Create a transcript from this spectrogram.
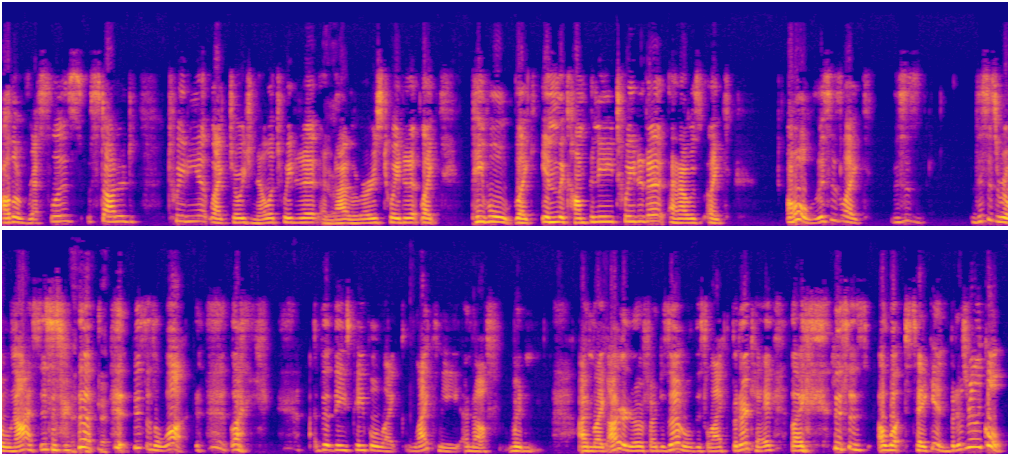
other wrestlers started tweeting it, like Joey Janela tweeted it and Yeah. Nyla Rose tweeted it, like people like in the company tweeted it, and I was like, oh, this is like this is this is real nice. This is this is a lot. Like that these people like like me enough when I'm like, I don't know if I deserve all this life, but okay. Like this is a lot to take in. But it was really cool.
